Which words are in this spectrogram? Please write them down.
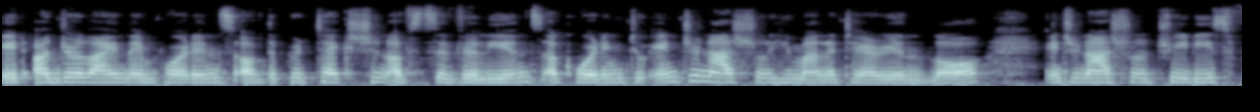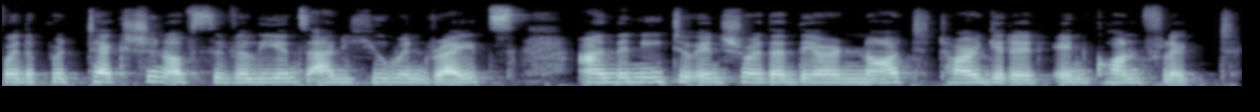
It underlined the importance of the protection of civilians according to international humanitarian law, international treaties for the protection of civilians and human rights, and the need to ensure that they are not targeted in conflict.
